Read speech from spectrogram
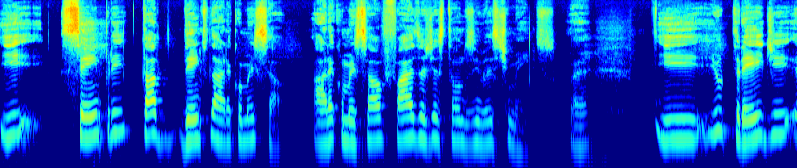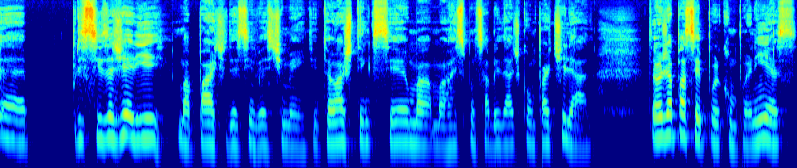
E sempre está dentro da área comercial. A área comercial faz a gestão dos investimentos. Né? E, e o trade é, precisa gerir uma parte desse investimento. Então, acho que tem que ser uma, uma responsabilidade compartilhada. Então, eu já passei por companhias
